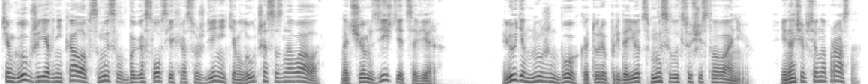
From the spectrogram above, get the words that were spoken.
Чем глубже я вникала в смысл богословских рассуждений, тем лучше осознавала, на чем зиждется вера. Людям нужен Бог, который придает смысл их существованию. Иначе все напрасно.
